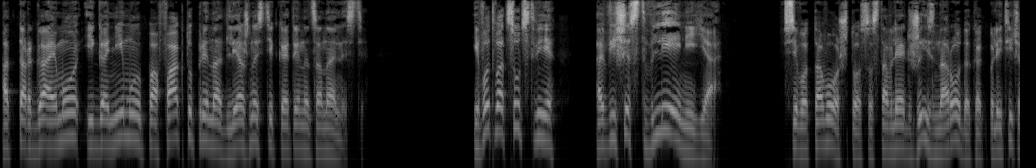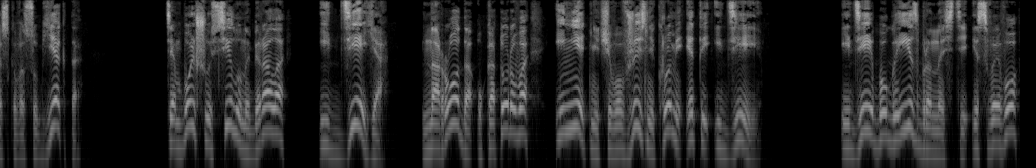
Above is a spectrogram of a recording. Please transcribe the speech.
отторгаемую и гонимую по факту принадлежности к этой национальности. И вот в отсутствии овеществления всего того, что составляет жизнь народа как политического субъекта, тем большую силу набирала идея народа, у которого и нет ничего в жизни, кроме этой идеи. Идеи богоизбранности и своего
